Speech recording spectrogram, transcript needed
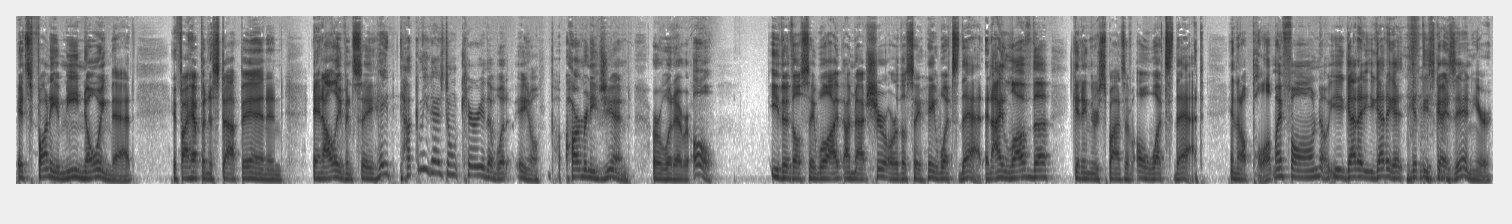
it's funny me knowing that if I happen to stop in and and I'll even say, hey, how come you guys don't carry the what you know Harmony Gin or whatever? Oh, either they'll say, well, I, I'm not sure, or they'll say, hey, what's that? And I love the getting the response of, oh, what's that? And then I'll pull up my phone. Oh, you gotta, you gotta get, get these guys in here.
